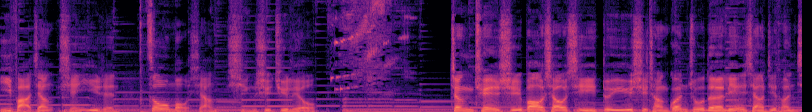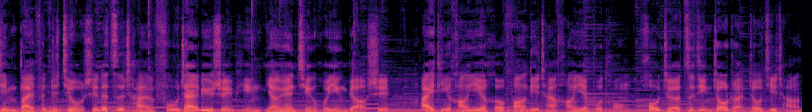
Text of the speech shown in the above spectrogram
依法将嫌疑人。邹某祥刑事拘留。证券时报消息，对于市场关注的联想集团近百分之九十的资产负债率水平，杨元庆回应表示，IT 行业和房地产行业不同，后者资金周转周期长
